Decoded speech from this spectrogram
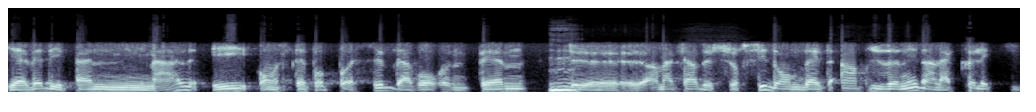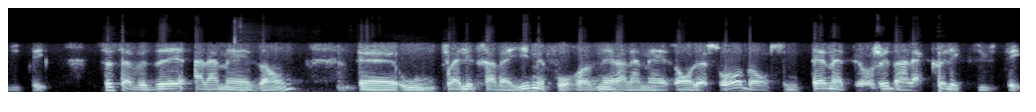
il y avait des peines minimales et on n'était pas possible d'avoir une peine mmh. de, en matière de sursis, donc d'être emprisonné dans la collectivité. Ça, ça veut dire à la maison, euh, où vous pouvez aller travailler, mais il faut revenir à la maison le soir. Donc, c'est une peine à purger dans la collectivité.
